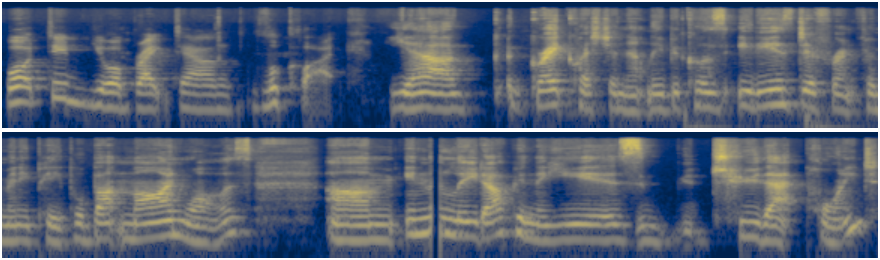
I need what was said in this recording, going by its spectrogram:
What did your breakdown look like? Yeah, great question, Natalie, because it is different for many people, but mine was um, in the lead up in the years to that point.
